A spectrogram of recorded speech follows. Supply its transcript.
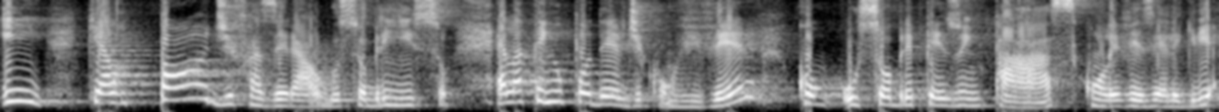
e que ela pode fazer algo sobre isso. Ela tem o poder de conviver com o sobrepeso em paz, com leveza e alegria,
